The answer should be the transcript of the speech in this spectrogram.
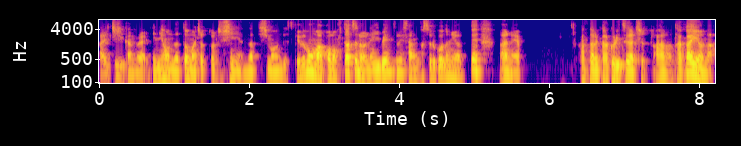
1時間ぐらい。で日本だとまあちょっと深夜になってしまうんですけども、まあ、この2つのね、イベントに参加することによって、まあね、当たる確率がちょっとあの高いような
